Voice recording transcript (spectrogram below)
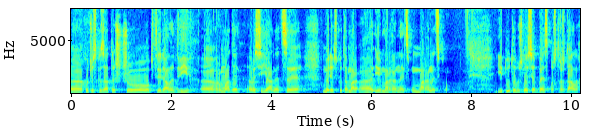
Е, Хочу сказати, що обстріляли дві е, громади росіяни: це Мирівську та Марганецьку. І тут обійшлося без постраждалих.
